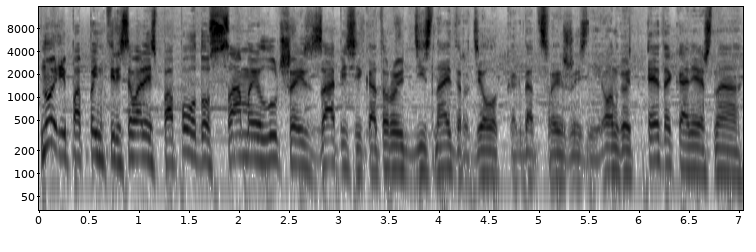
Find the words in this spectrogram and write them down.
Ну и по поинтересовались по поводу самой лучшей записи, которую Ди Снайдер делал когда-то в своей жизни. Он говорит, это, конечно,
